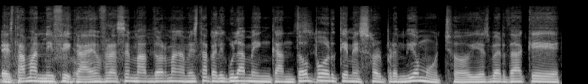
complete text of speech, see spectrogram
Está magnífica, ¿eh? en Frances McDormand. A mí esta película me encantó porque me sorprendió mucho y es verdad que,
